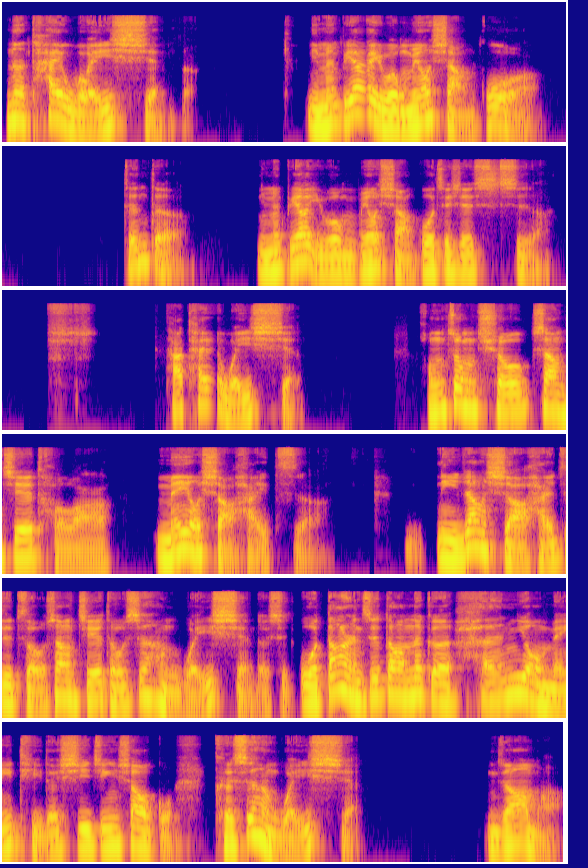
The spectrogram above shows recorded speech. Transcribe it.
那太危险了。你们不要以为我没有想过。真的，你们不要以为我没有想过这些事啊，他太危险。洪仲丘上街头啊，没有小孩子啊，你让小孩子走上街头是很危险的事。我当然知道那个很有媒体的吸睛效果，可是很危险，你知道吗？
